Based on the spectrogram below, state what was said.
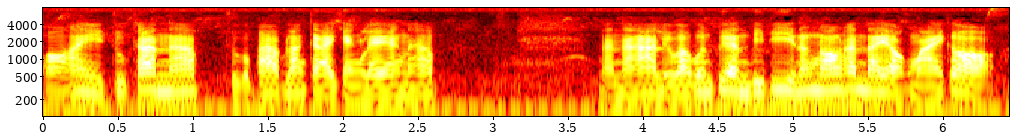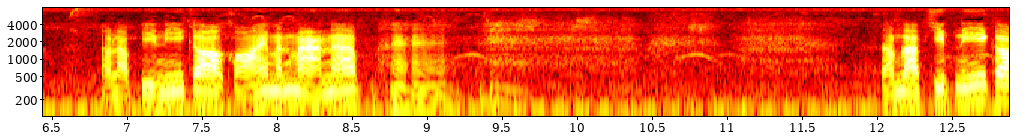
ขอให้ทุกท่านนะครับ สุขภาพร่างกายแข็งแรงนะครับนานาหรือว่าเพื่อนๆพี่ๆน้องๆท่านใดออกหมายก็สำหรับปีนี้ก็ขอให้มันหมานนะครับ สำหรับคลิปนี้ก็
